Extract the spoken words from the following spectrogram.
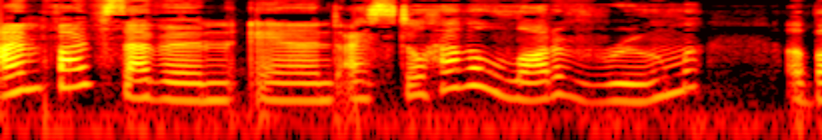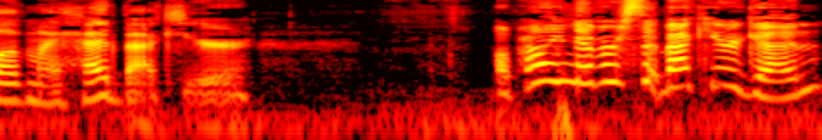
I'm 5'7", and I still have a lot of room above my head back here. I'll probably never sit back here again,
